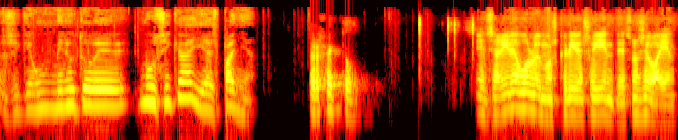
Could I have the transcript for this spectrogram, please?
así que un minuto de música y a España. Perfecto. Enseguida volvemos, queridos oyentes, no se vayan.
